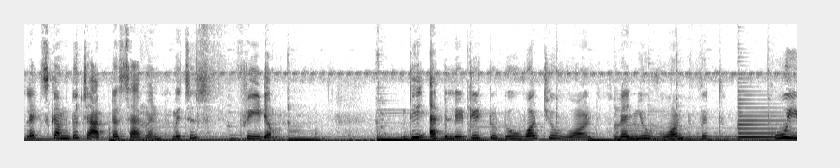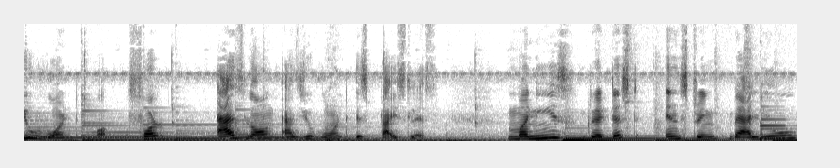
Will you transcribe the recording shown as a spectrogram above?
Let's come to chapter 7 which is freedom. The ability to do what you want when you want with who you want for as long as you want is priceless. Money's greatest instinct value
